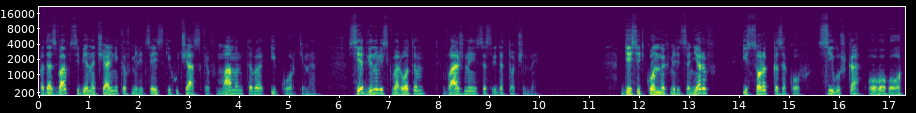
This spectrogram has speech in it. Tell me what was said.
подозвав к себе начальников милицейских участков Мамонтова и Коркина. Все двинулись к воротам, важные, сосредоточенные. Десять конных милиционеров и сорок казаков. Силушка! Ого-го!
